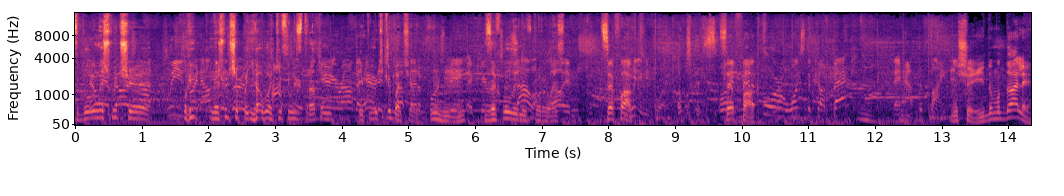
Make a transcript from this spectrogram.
Це було найшвидше найшвидша поява Тіфані Стратон, яку ми тільки бачили. За хвилину впоралась. Це факт. Це факт. Ну що, йдемо далі.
